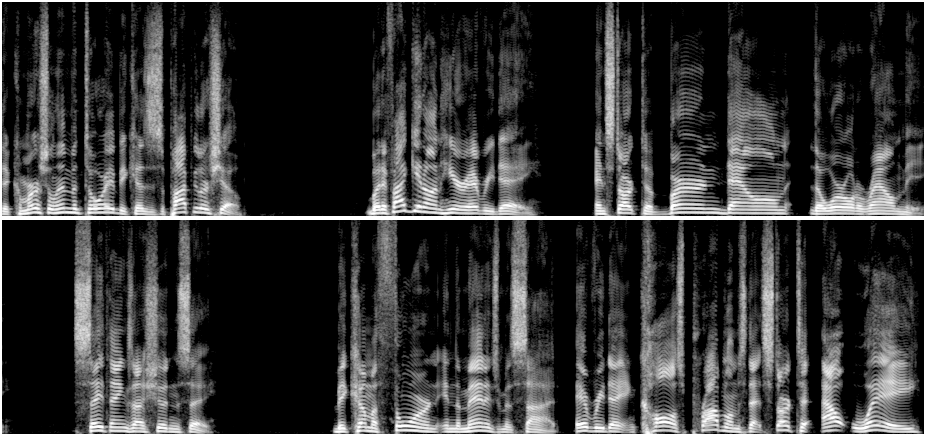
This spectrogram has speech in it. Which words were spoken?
the commercial inventory because it's a popular show. But if I get on here every day and start to burn down the world around me, say things I shouldn't say, become a thorn in the management side every day, and cause problems that start to outweigh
